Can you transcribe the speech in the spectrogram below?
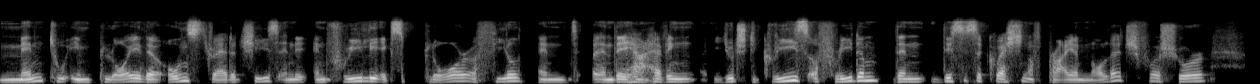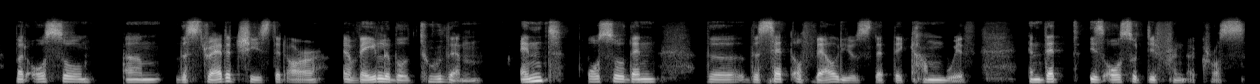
meant to employ their own strategies and, and freely explore a field and and they are having huge degrees of freedom then this is a question of prior knowledge for sure but also um, the strategies that are available to them. And also then the, the set of values that they come with. And that is also different across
